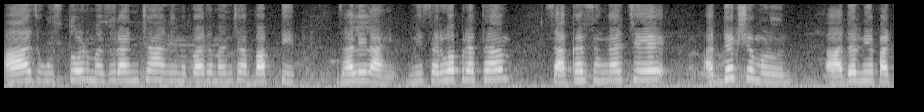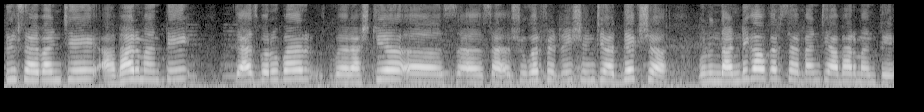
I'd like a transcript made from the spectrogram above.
आज ऊसतोड मजुरांच्या आणि मुकादमांच्या बाबतीत झालेला आहे. मी सर्वप्रथम साखर संघाचे अध्यक्ष म्हणून आदरणीय पाटील साहेबांचे आभार मानते. त्याचबरोबर राष्ट्रीय स- स- शुगर फेडरेशनचे अध्यक्ष म्हणून दांडेगावकर साहेबांचे आभार मानते.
